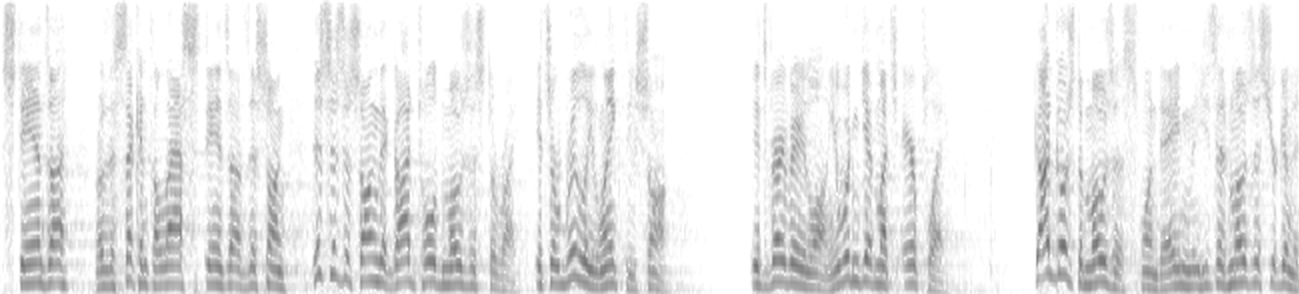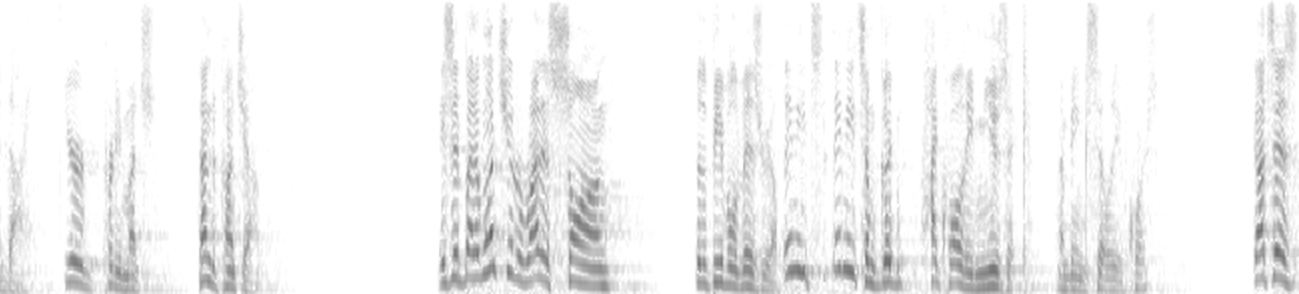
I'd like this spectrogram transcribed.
stanza, or the second to last stanza of this song. This is a song that God told Moses to write. It's a really lengthy song. It's very, very long. It wouldn't get much airplay. God goes to Moses one day and he says, Moses, you're going to die. You're pretty much time to punch out. He said, But I want you to write a song for the people of Israel. They need, they need some good, high quality music. I'm being silly, of course. God says,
